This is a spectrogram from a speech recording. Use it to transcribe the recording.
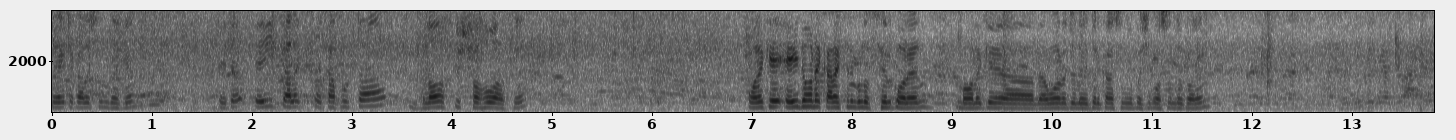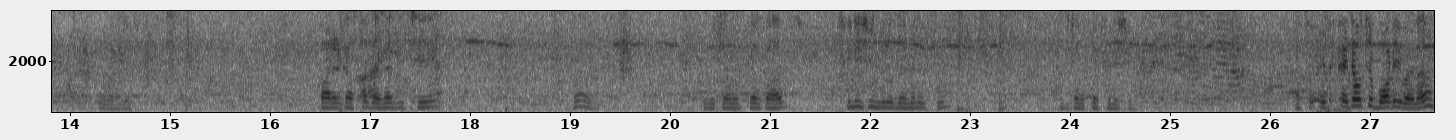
এর একটা কালেকশন দেখেন। এটা, এই কাপড়টা ব্লাউজ পিস সহ আছে। অনেকে এই ধরনের কালেকশনগুলো সেল করেন বা অনেকে ব্যবহারের জন্য এই ধরনের কালেকশনগুলো বেশি পছন্দ করেন। পাড়ের কাজটা দেখা দিচ্ছে। হ্যাঁ খুবই চমৎকার কাজ। ফিনিশিংগুলো দেখেন একটু। খুব চমৎকার ফিনিশিং আচ্ছা এটা- হচ্ছে বডি ভাই না?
